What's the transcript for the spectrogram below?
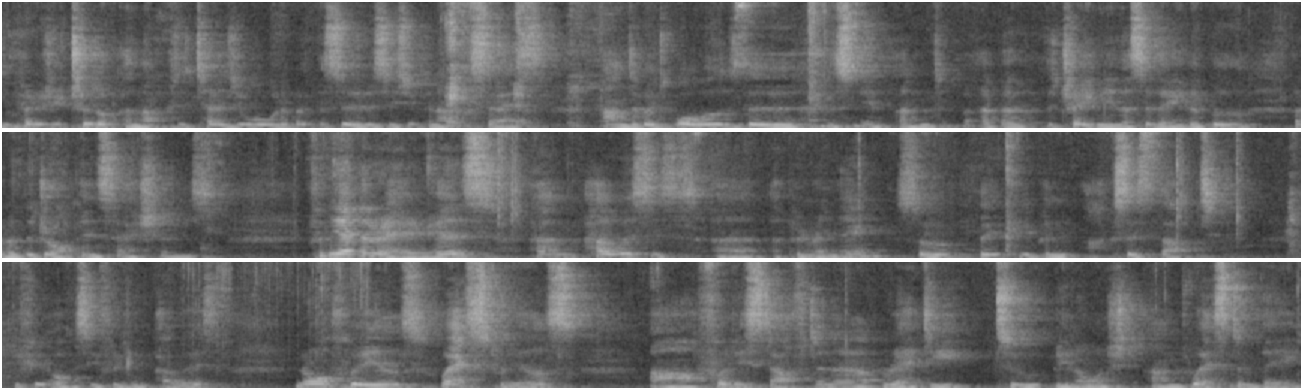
encourage you to look on that because it tells you all about the services you can access and about all the, and about the training that's available and about the drop-in sessions. For the other areas, um, Powers is uh, up and running, so that you can access that if you obviously feeling you're Powers. North Wales, West Wales are fully staffed and are ready to be launched and Western Bay,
